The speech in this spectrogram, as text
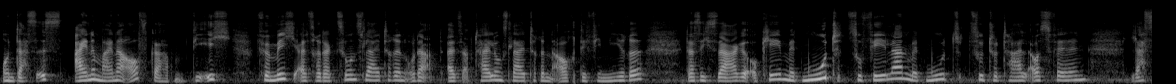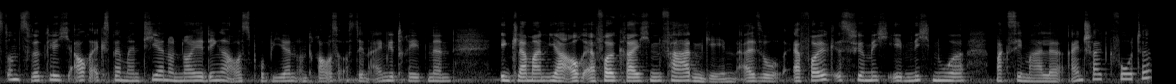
Und das ist eine meiner Aufgaben, die ich für mich als Redaktionsleiterin oder als Abteilungsleiterin auch definiere, dass ich sage, okay, mit Mut zu Fehlern, mit Mut zu Totalausfällen, lasst uns wirklich auch experimentieren und neue Dinge ausprobieren und raus aus den eingetretenen, in Klammern ja auch erfolgreichen Faden gehen. Also Erfolg ist für mich eben nicht nur maximale Einschaltquote,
